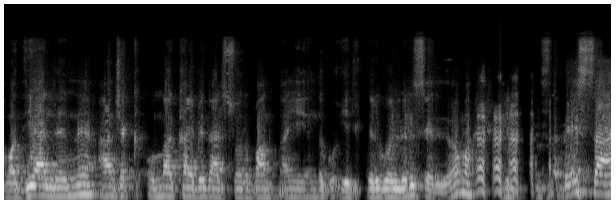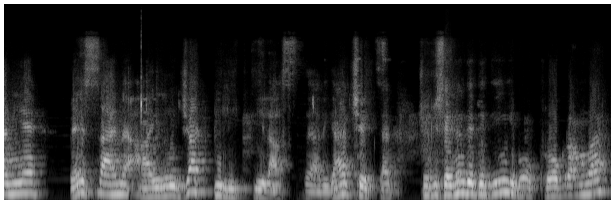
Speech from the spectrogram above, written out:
Ama diğerlerini ancak onlar kaybeder sonra banttan yayında yedikleri golleri seyrediyor ama 5 saniye 5 saniye ayrılacak bir lig değil aslında yani gerçekten. Çünkü senin de dediğin gibi o programlar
